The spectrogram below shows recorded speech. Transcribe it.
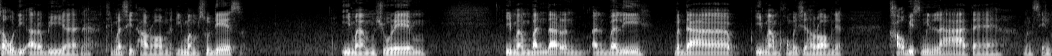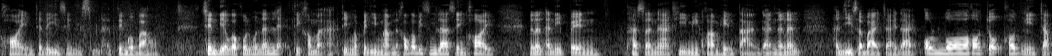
ซาอุดีอาระเบียนะที่มัสยิดฮารอมนะอิหมัมซุเดสอิหมัมชุเรมอิหมัมบันดัรอัลบาลีละฮ์บรรดาอิหมัมของมัสยิดฮารอมเนี่ยเขาบิสมิลลาแต่มันเสียงค่อยมันจะได้ยินเสียงบิสมิลลาเสียงเบาๆเช่นเดียวกับคนคนนั้นแหละที่เขามาที่มาเป็นอิหมัมนะเขาก็บิสมิลลาเสียงค่อยดังนั้นอันนี้เป็น ทัศนะที่มีความเห็นต่างกัน ดังนั้นฮัจีสบายใจได้อัลลอฮ์เขาจบเขานี่จับ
